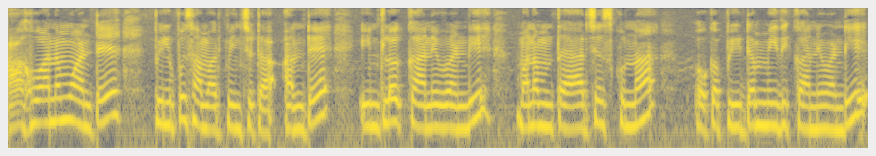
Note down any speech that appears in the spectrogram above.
ఆహ్వానము అంటే పిలుపు సమర్పించుట. అంటే ఇంట్లో కానివ్వండి మనం తయారు చేసుకున్న ఒక పీఠం మీది కానివ్వండి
